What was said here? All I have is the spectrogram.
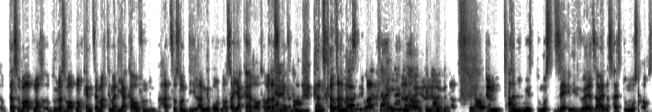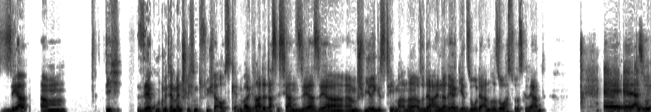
ob das überhaupt noch, ob du das überhaupt noch kennst. Der macht immer die Jacke auf und hat so, so einen Deal angeboten aus der Jacke heraus. Aber das ja, ist genau. ein ganz, ganz anderes Thema. Ja, genau, genau. genau. Ähm, also du, ähm. bist, du, musst sehr individuell sein. Das heißt, du musst auch sehr ähm, dich sehr gut mit der menschlichen Psyche auskennen, weil gerade das ist ja ein sehr, sehr ähm, schwieriges Thema. Ne? Also der eine reagiert so, der andere so. Hast du das gelernt? Äh, äh, also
